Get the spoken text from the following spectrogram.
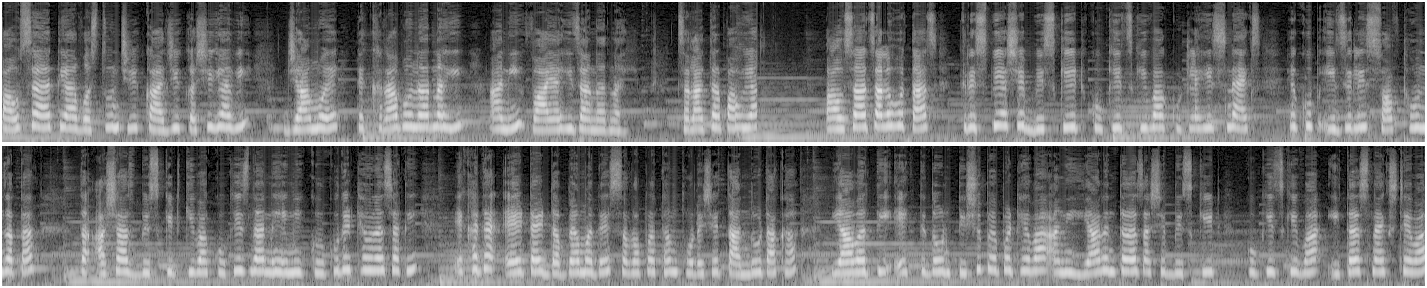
पावसाळ्यात या वस्तूंची काळजी कशी घ्यावी ज्यामुळे ते खराब होणार नाही आणि वायाही जाणार नाही. चला तर पाहूया. पावसाळा चालू होताच क्रिस्पी असे बिस्किट कुकीज किंवा कुठल्याही स्नॅक्स हे खूप इझिली सॉफ्ट होऊन जातात. तर अशाच बिस्किट किंवा कुकीजना नेहमी कुरकुरीत ठेवण्यासाठी एखाद्या एअरटाईट डब्यामध्ये सर्वप्रथम थोडेसे तांदूळ टाका. यावरती एक ते दोन टिश्यू पेपर ठेवा आणि यानंतरच असे बिस्किट कुकीज किंवा इतर स्नॅक्स ठेवा.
